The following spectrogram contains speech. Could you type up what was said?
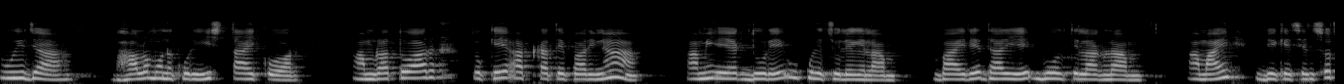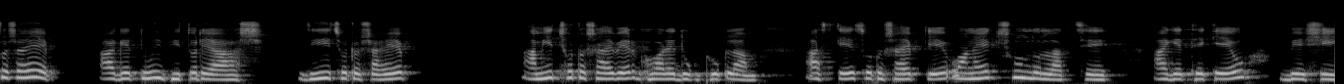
তুই যা, ভালো মনে করিস তাই কর। আমরা তো আর তোকে আটকাতে পারি না। আমি এক দৌড়ে উপরে চলে গেলাম। বাইরে দাঁড়িয়ে বলতে লাগলাম, আমায় ডেকেছেন ছোট সাহেব? আগে তুই ভিতরে আস। জি, ছোট সাহেব। আমি ছোট সাহেবের ঘরে ঢুকলাম আজকে ছোট সাহেবকে অনেক সুন্দর লাগছে। আগে থেকেও বেশি।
